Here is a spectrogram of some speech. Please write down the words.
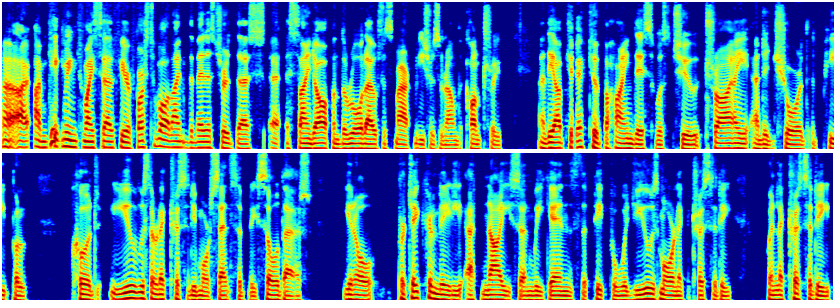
Uh, I, am giggling to myself here. First of all, I'm the minister that uh, signed off on the rollout of smart meters around the country. And the objective behind this was to try and ensure that people could use their electricity more sensibly so that, you know, particularly at night and weekends, that people would use more electricity when electricity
